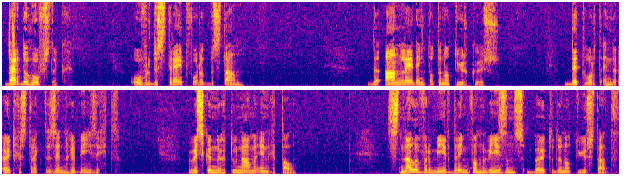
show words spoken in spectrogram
Derde hoofdstuk over de strijd voor het bestaan. De aanleiding tot de natuurkeus. Dit wordt in de uitgestrekte zin gebezigd. Wiskundige toename in getal. Snelle vermeerdering van wezens buiten de natuurstaat.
